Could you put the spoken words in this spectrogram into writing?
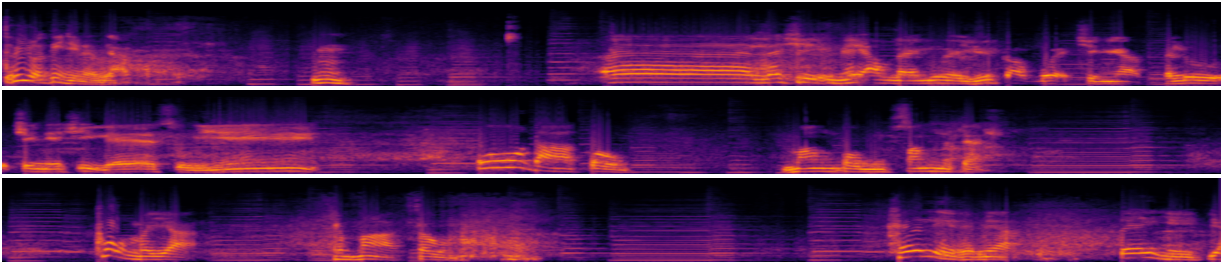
တပည့်တော်သိကျင်တယ်ဗျာอืม အဲလက်ရှိမင်းအွန်လိုင်းလို့ရွေးကောက်ပွဲအချိန်ကဘယ်လိုအချိန်နေရှိလဲဆိုရင်ဟိုးတာပုံမောင်ပုံစံမတက်ဖို့မရဓမ္မဆုံးခဲလေဓမြတဲရီကြ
